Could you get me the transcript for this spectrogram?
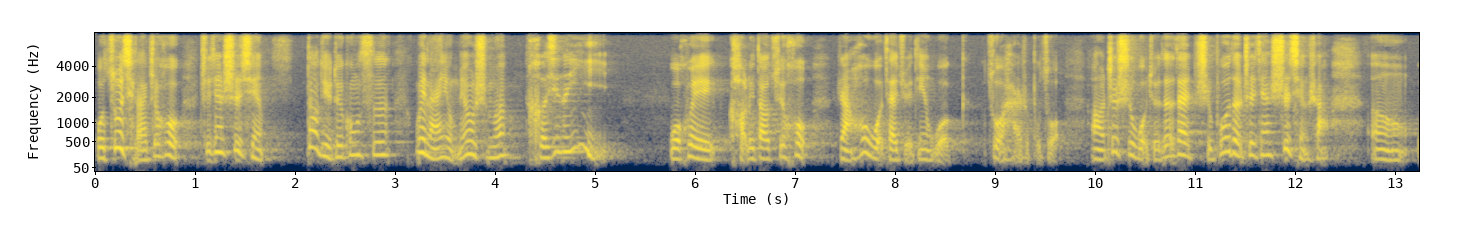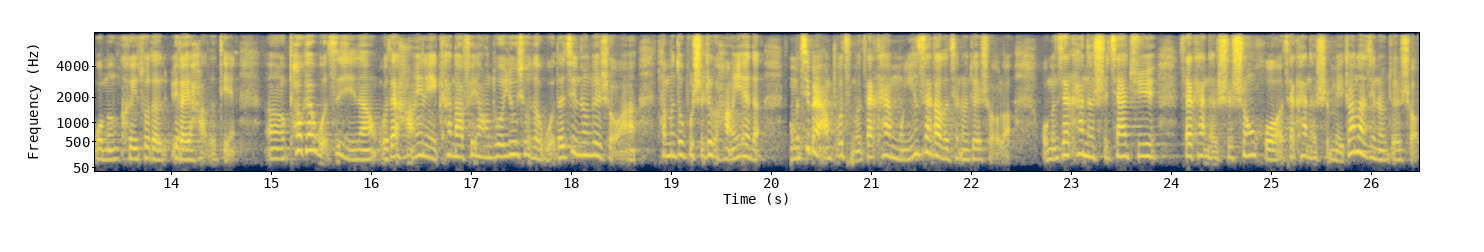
我做起来之后，这件事情到底对公司未来有没有什么核心的意义？我会考虑到最后，然后我再决定我。做还是不做啊？这是我觉得在直播的这件事情上，嗯，我们可以做的越来越好的点。嗯，抛开我自己呢，我在行业里看到非常多优秀的我的竞争对手啊，他们都不是这个行业的。我们基本上不怎么再看母婴赛道的竞争对手了，我们在看的是家居，在看的是生活，在看的是美妆的竞争对手。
